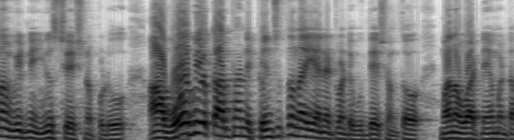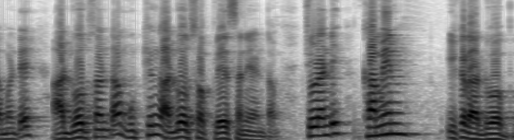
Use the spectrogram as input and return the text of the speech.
మనం వీటిని యూస్ చేసినప్పుడు ఆ ఓబు యొక్క అర్థాన్ని పెంచుతున్నాయి అనేటువంటి ఉద్దేశంతో మనం వాటిని ఏమంటామంటే అడ్వర్బ్స్ అంటాం ముఖ్యంగా అడ్వర్బ్స్ ఆఫ్ ప్లేస్ అని అంటాం. చూడండి కమిన్ ఇక్కడ అడ్వర్బ్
